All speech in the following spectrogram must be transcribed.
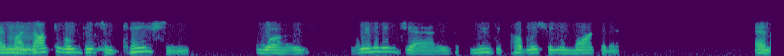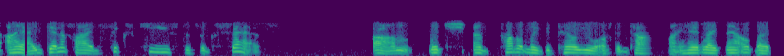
And my Mm. doctoral dissertation was Women in Jazz, Music Publishing and Marketing. And I identified six keys to success, um, which I probably could tell you off the top of my head right now, but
